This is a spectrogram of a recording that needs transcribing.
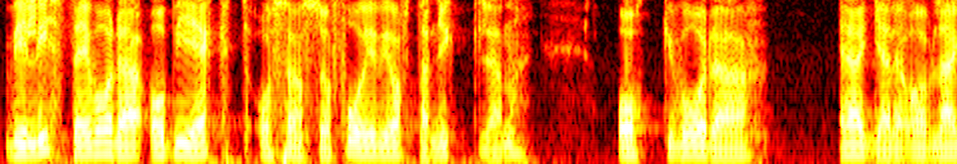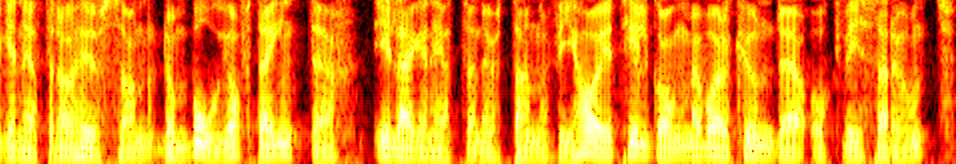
vi listar våra objekt och sen så får vi ofta nyckeln. Och våra ägare av lägenheterna och husen, de bor ju ofta inte i lägenheten utan vi har ju tillgång med våra kunder och visar runt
